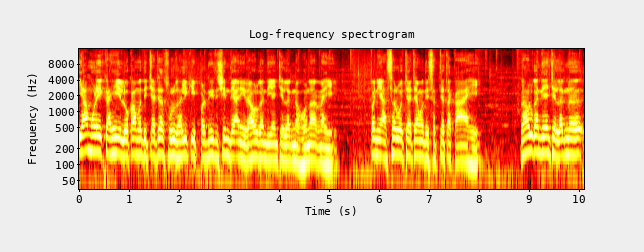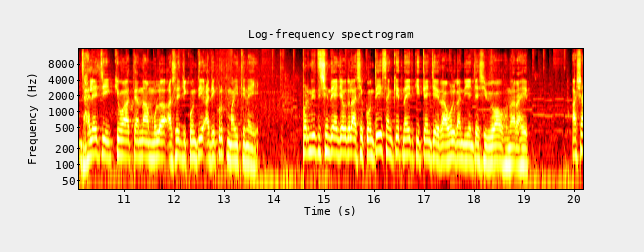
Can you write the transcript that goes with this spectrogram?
यामुळे काही लोकांमध्ये चर्चा सुरू झाली की प्रणिती शिंदे आणि राहुल गांधी यांचे लग्न होणार नाही. पण या सर्व चर्चामध्ये सत्यता काय आहे? राहुल गांधी यांचे लग्न झाल्याची किंवा त्यांना मुलं असल्याची कोणतीही अधिकृत माहिती नाही. परिणिती शिंदे यांच्याबद्दल असे कोणतेही संकेत नाहीत की त्यांचे राहुल गांधी यांच्याशी विवाह होणार आहेत. अशा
